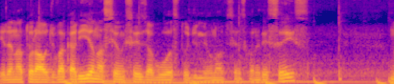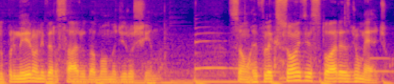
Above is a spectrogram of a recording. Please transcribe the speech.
Ele é natural de Vacaria, nasceu em 6 de agosto de 1946, no primeiro aniversário da bomba de Hiroshima. São reflexões e histórias de um médico.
